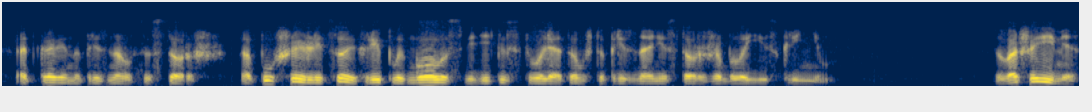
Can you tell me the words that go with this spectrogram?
— откровенно признался сторож. Опухшее лицо и хриплый голос свидетельствовали о том, что признание сторожа было искренним. Ваше имя.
